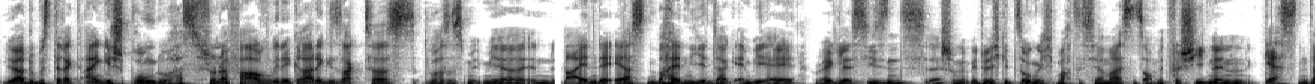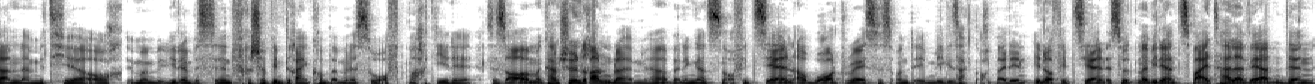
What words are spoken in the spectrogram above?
Ja, du bist direkt eingesprungen, du hast schon Erfahrung, wie du gerade gesagt hast. Du hast es mit mir in beiden der ersten beiden jeden Tag NBA Regular Seasons äh, schon mit mir durchgezogen. Ich mache das ja meistens auch mit verschiedenen Gästen dann, damit hier auch immer wieder ein bisschen frischer Wind reinkommt, weil man das so oft macht jede Saison. Aber man kann schön dranbleiben, ja, bei den ganzen offiziellen Award Races und eben wie gesagt auch bei den inoffiziellen. Es wird mal wieder ein Zweiteiler werden, denn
